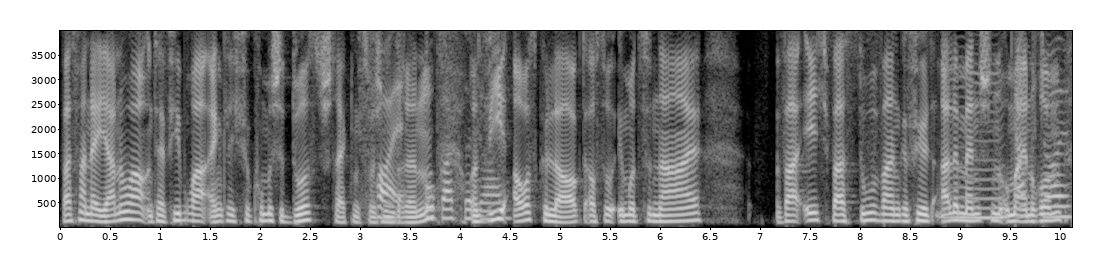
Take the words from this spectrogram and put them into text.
was waren der Januar und der Februar eigentlich für komische Durststrecken Voll. zwischendrin? Oh Gott, so und wie doll. ausgelaugt, auch so emotional war ich, warst du, waren gefühlt alle Menschen um einen rum, toll.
